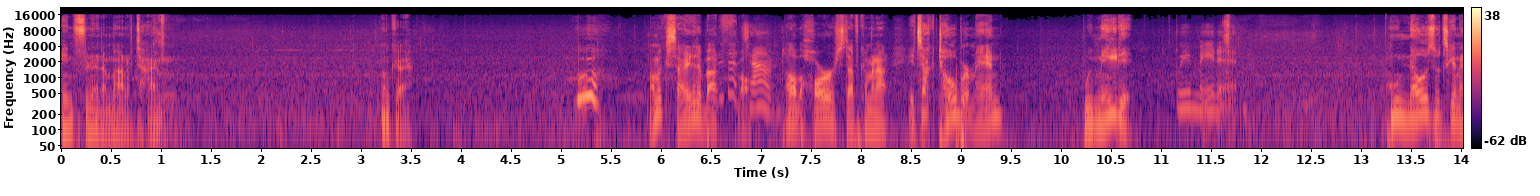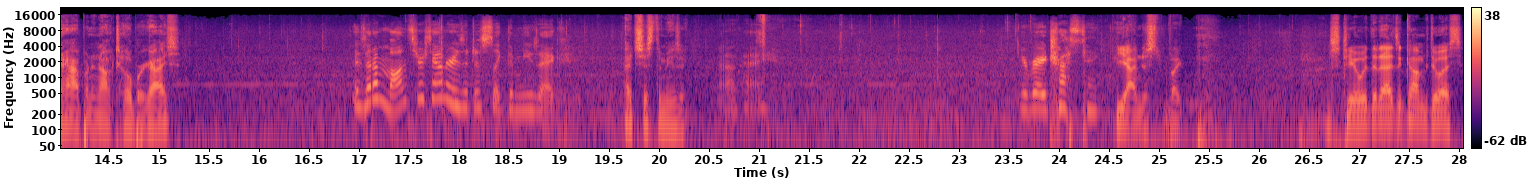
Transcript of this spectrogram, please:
infinite amount of time. Okay. Woo. I'm excited about What does that all, all the horror stuff coming out. It's October, man. We made it. we made it. Who knows what's gonna happen in October, guys? Is that a monster sound or is it just like the music? That's just the music. Okay. You're very trusting. Yeah, I'm just like, just deal with it as it comes to us.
